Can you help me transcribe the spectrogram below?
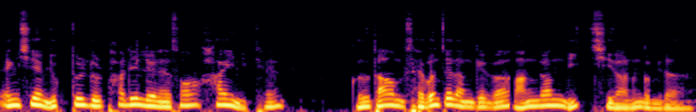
NCM 622, 811에서 하이니켈, 그 다음 세 번째 단계가 망간 rich라는 겁니다.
